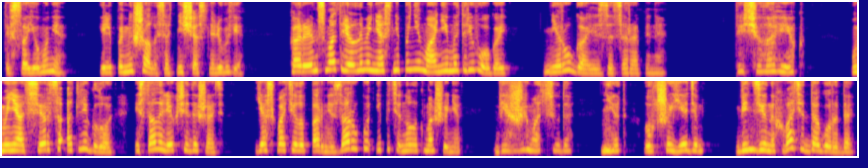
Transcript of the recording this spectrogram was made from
ты в своем уме? Или помешалась от несчастной любви?» Карен смотрел на меня с непониманием и тревогой, не ругаясь за царапины. «Ты человек!» У меня от сердца отлегло и стало легче дышать. Я схватила парня за руку и потянула к машине. «Бежим отсюда!» «Нет, лучше едем. Бензина хватит до города?»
